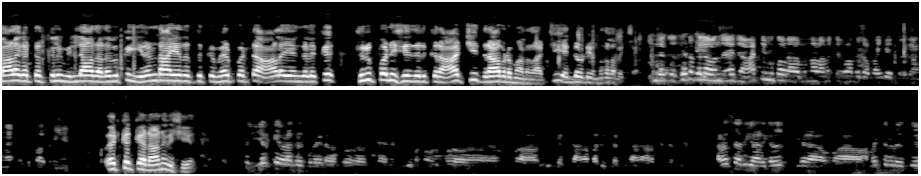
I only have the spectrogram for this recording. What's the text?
காலகட்டத்திலும் இல்லாத அளவுக்கு இரண்டாயிரத்துக்கு மேற்பட்ட ஆலயங்களுக்கு திருப்பணி செய்திருக்கிற ஆட்சி திராவிட மாடல் ஆட்சி எங்களுடைய முதலமைச்சர் இந்த கூட்டத்துல வந்து அதிமுகவோட முன்னாள் அமைச்சர்கள் வெட்கக்கேடான விஷயம் அரசு அரசு அதிகாரிகள் அமைச்சர்களுக்கு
